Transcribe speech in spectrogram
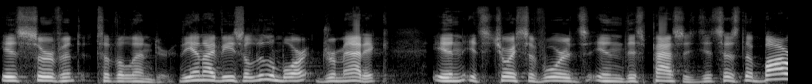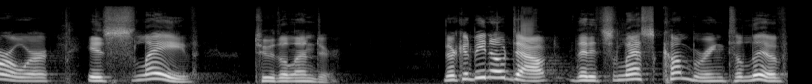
is servant to the lender. The NIV is a little more dramatic in its choice of words in this passage. It says, The borrower is slave to the lender. There can be no doubt that it's less cumbering to live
